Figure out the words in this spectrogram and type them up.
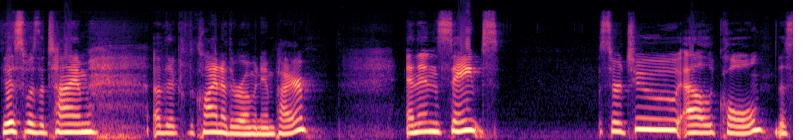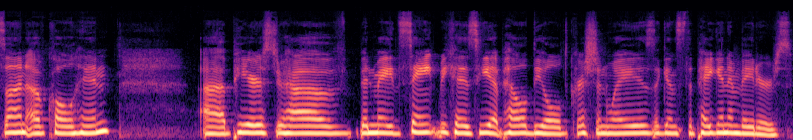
This was the time of the decline of the Roman Empire. And then Saint Sertu El Cole, the son of Colhin, uh, appears to have been made saint because he upheld the old Christian ways against the pagan invaders.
